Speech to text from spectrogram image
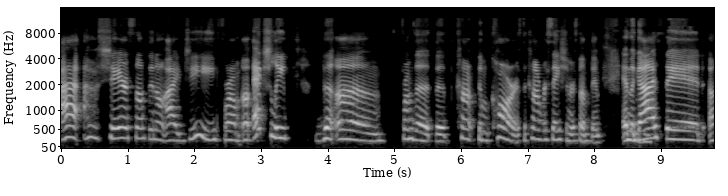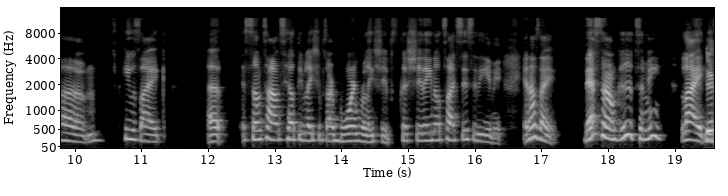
I, I shared something on IG from uh, actually the um from the the con- them cars, the conversation or something. And the mm-hmm. guy said, um, he was like, uh, sometimes healthy relationships are boring relationships because shit ain't no toxicity in it. And I was like, that sounds good to me. Like there's,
